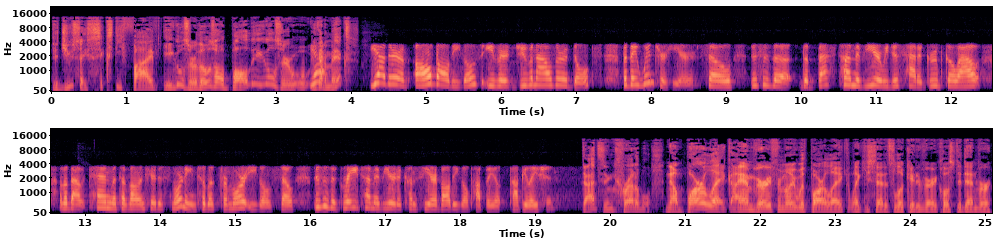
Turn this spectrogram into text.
Did you say 65 eagles? Are those all bald eagles, or you yeah. got a mix? Yeah, they're all bald eagles, either juveniles or adults. but they winter here. So this is the the best time of year. We just had a group go out of about 10 with a volunteer this morning to look for more eagles. So this is a great time of year to come see our bald eagle popu- population. That's incredible. Now, Barr Lake, I am very familiar with Barr Lake. Like you said, it's located very close to Denver.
